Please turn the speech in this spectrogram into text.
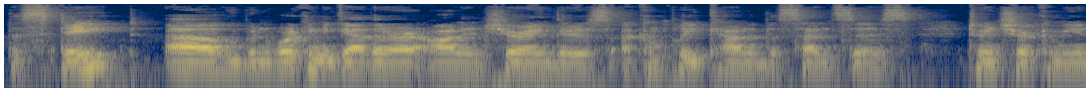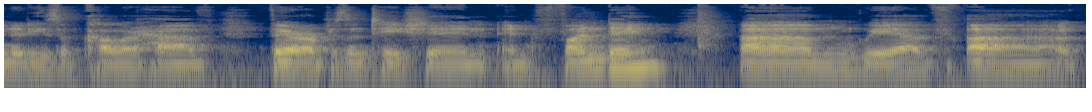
the state uh, who've been working together on ensuring there's a complete count of the census to ensure communities of color have fair representation and funding. Um, we have a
